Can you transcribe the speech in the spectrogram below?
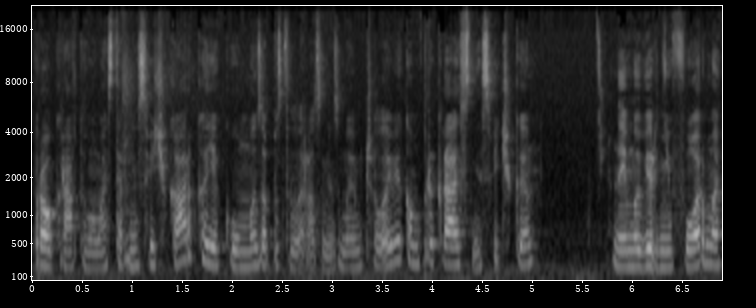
про крафтову майстерню свічкарка, яку ми запустили разом із моїм чоловіком. Прекрасні свічки. Неймовірні форми,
